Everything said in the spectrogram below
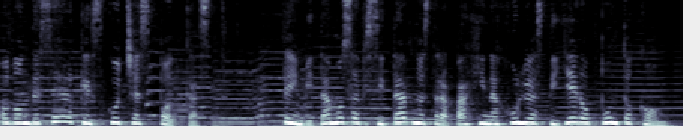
o donde sea que escuches podcast. Te invitamos a visitar nuestra página julioastillero.com.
